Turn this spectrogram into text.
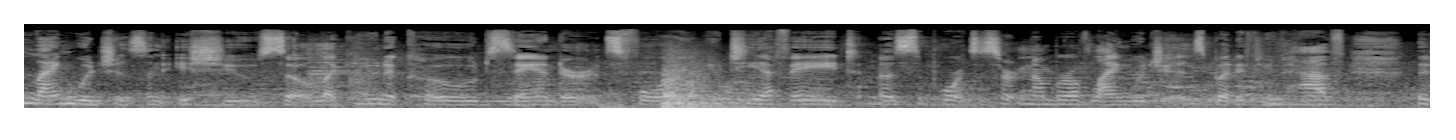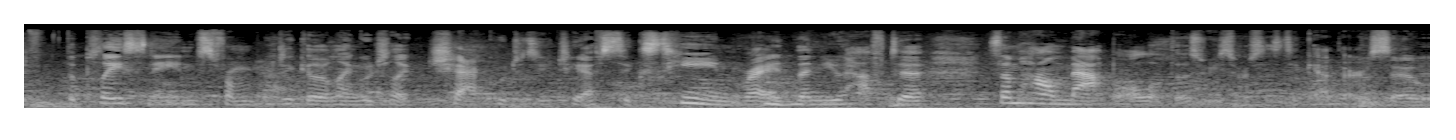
language is an issue. So, like Unicode standards for UTF-8 uh, supports a certain number of languages, but if you have the, the place names from a particular language like Czech, which is UTF-16, right, then you have to somehow map all of those resources together. So,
